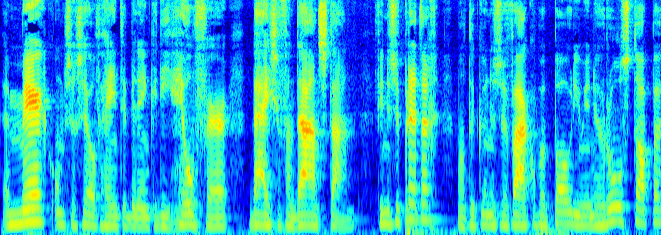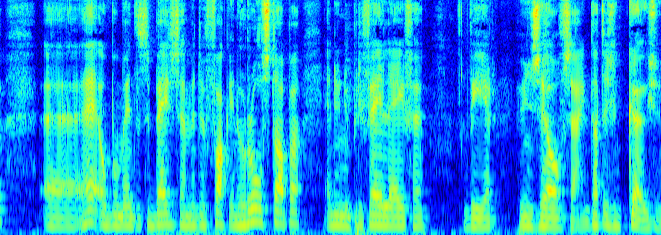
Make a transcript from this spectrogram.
Een merk om zichzelf heen te bedenken die heel ver bij ze vandaan staan. Vinden ze prettig, want dan kunnen ze vaak op het podium in hun rol stappen. Uh, hè, op het moment dat ze bezig zijn met hun vak in hun rol stappen. En in hun privéleven weer hunzelf zijn. Dat is een keuze.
